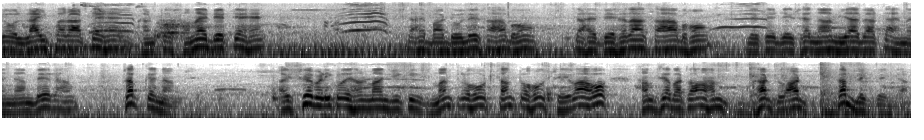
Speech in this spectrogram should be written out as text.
जो लाइव पर आते हैं, घंटों समय देते हैं, चाहे बाडोले साहब हों, चाहे बेहरा साहब हों, जैसे जैसे नाम याद आता है, मैं नाम दे रहा हूँ, सबके नाम से। ऐसे बड़ी कोई हनुमान जी की मंत्र हो, तंत्र हो, सेवा हो हमसे बताओ, हम घर द्वार सब लिख देंगे। आप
